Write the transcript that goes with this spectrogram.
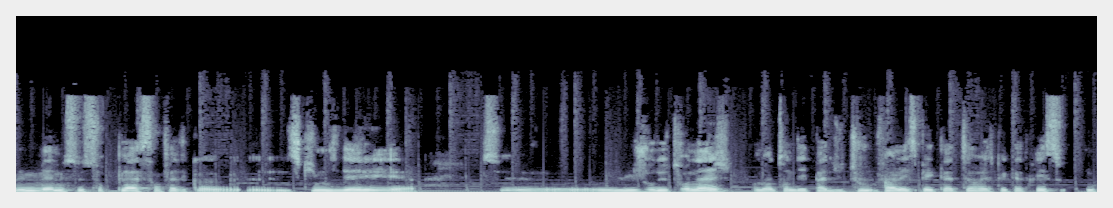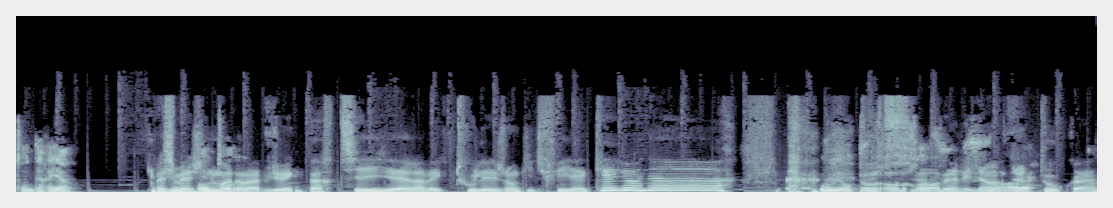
mais même ce sur place, en fait, ce qui me disait, le jour du tournage, on n'entendait pas du tout. Enfin, les spectateurs et les spectatrices n'entendaient rien. Bah, J'imagine moi dans la viewing party hier avec tous les gens qui criaient Keyona Oui, en plus, on n'entendait rien du tout quoi.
